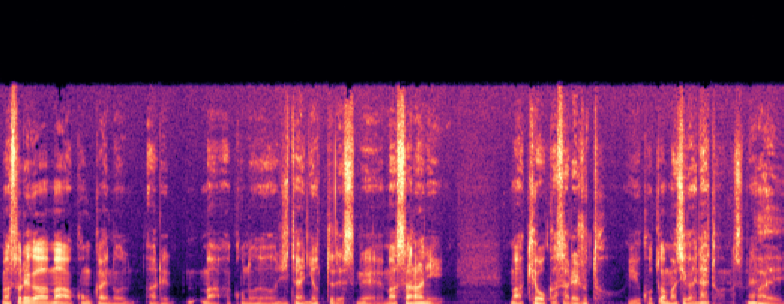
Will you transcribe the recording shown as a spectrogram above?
まあ、それがまあ今回のあれ、まあ、この事態によってですね、まあ、さらにまあ強化されるということは間違いないと思いますね。はい、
